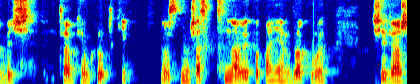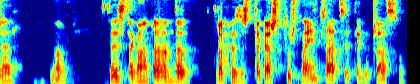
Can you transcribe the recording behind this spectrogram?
być całkiem krótki. No z tym czasem na wykopanie bloku się wiąże no, to jest tak naprawdę trochę taka sztuczna inflacja tego czasu.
